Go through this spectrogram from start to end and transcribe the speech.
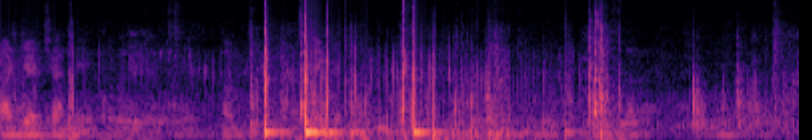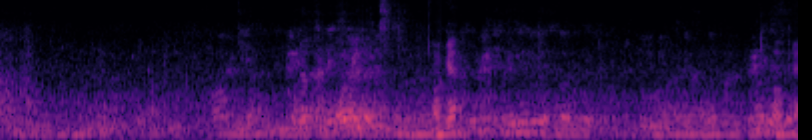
స్టార్ట్ చేయొచ్చా అండి? ఓకే. ఓకే.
